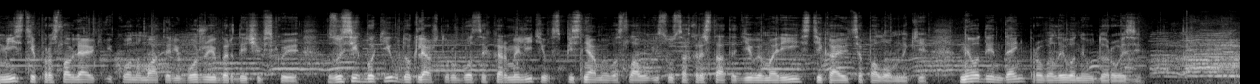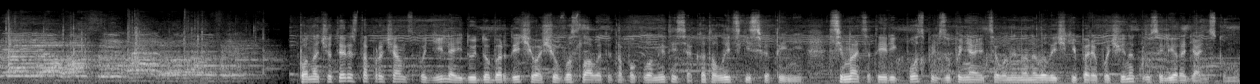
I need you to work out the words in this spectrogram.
місті прославляють ікону Матері Божої Бердичівської. З усіх боків до кляштору босих кармелітів з піснями во славу Ісуса Христа та Діви Марії стікаються паломники. Не один день провели вони у дорозі. Понад 400 прочан з Поділля йдуть до Бердичева, щоб вославити та поклонитися католицькій святині. 17-й рік поспіль зупиняються вони на невеличкий перепочинок у селі Радянському.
